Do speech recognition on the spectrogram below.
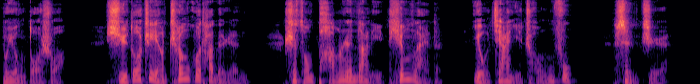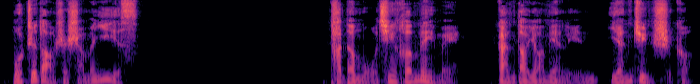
不用多说，许多这样称呼他的人是从旁人那里听来的，又加以重复，甚至不知道是什么意思。他的母亲和妹妹感到要面临严峻时刻，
